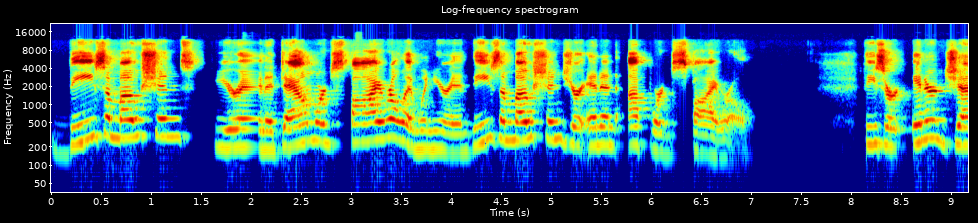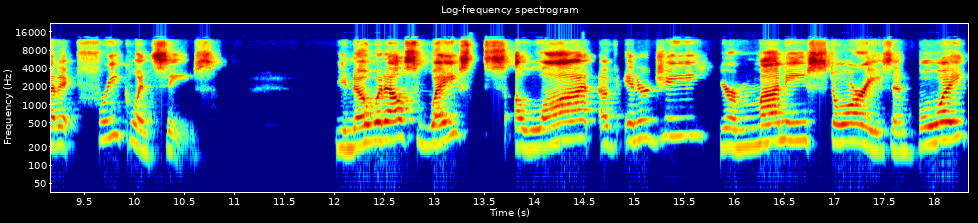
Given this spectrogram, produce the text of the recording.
these emotions you're in a downward spiral and when you're in these emotions you're in an upward spiral these are energetic frequencies you know what else wastes a lot of energy? Your money stories. And boy,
